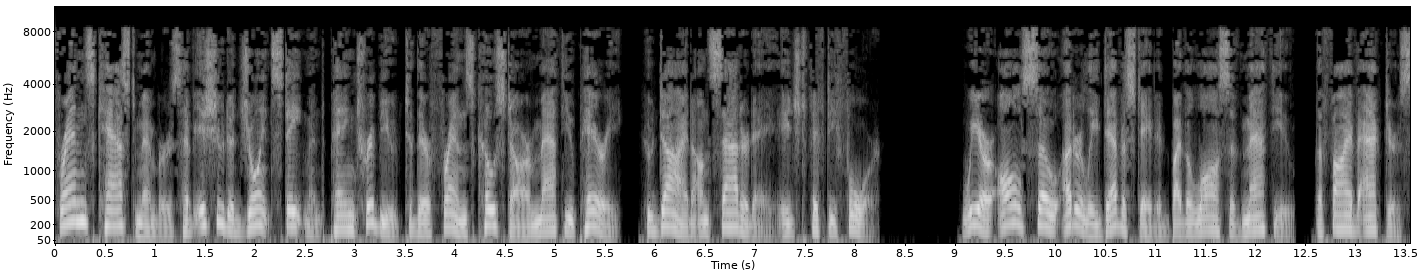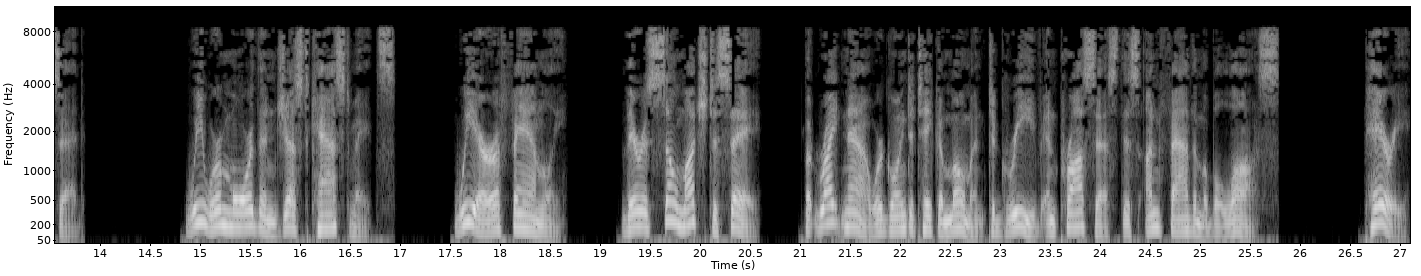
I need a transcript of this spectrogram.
Friends cast members have issued a joint statement paying tribute to their Friends co-star Matthew Perry, who died on Saturday, aged 54. We are all so utterly devastated by the loss of Matthew, the five actors said. We were more than just castmates. We are a family. There is so much to say, but right now we're going to take a moment to grieve and process this unfathomable loss. Perry,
